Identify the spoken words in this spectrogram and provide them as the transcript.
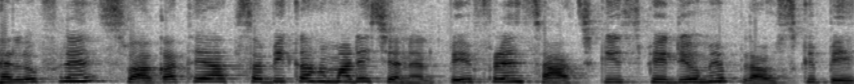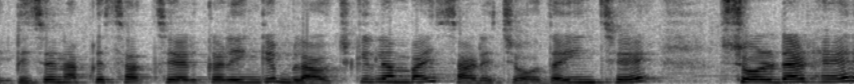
हेलो फ्रेंड्स स्वागत है आप सभी का हमारे चैनल पे। फ्रेंड्स आज की इस वीडियो में ब्लाउज़ की बैक डिज़ाइन आपके साथ शेयर करेंगे। ब्लाउज की लंबाई साढ़े चौदह इंच है शोल्डर है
